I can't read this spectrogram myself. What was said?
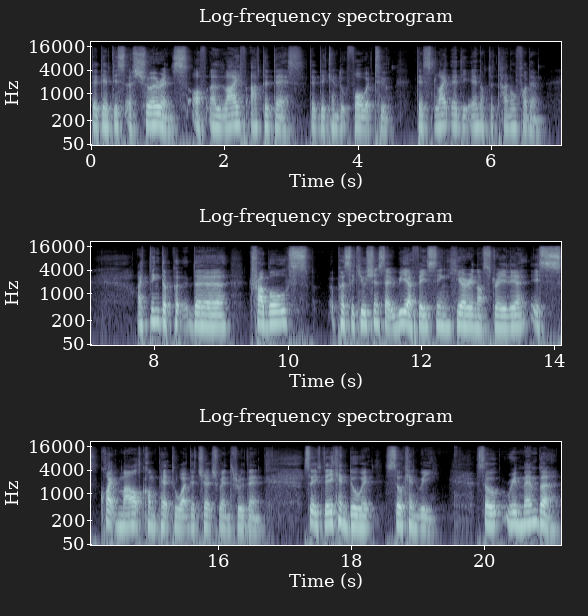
that they have this assurance of a life after death that they can look forward to. There's light at the end of the tunnel for them. I think the the troubles, persecutions that we are facing here in Australia is quite mild compared to what the church went through then. So if they can do it, so can we. So remember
